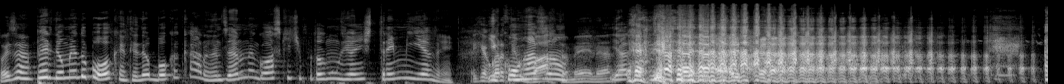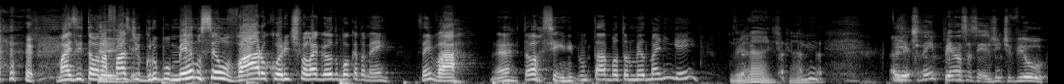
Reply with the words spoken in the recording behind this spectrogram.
Pois é. Perdeu o medo do Boca, entendeu? Boca, cara, antes era um negócio que, tipo, todo mundo via, a gente tremia, velho. É que agora e com tem VAR razão. também, né? E agora- Mas então, na fase de grupo, mesmo sem o VAR, o Corinthians foi lá e ganhou do Boca também. Sem VAR, né? Então, assim, não tá botando medo mais ninguém. Verdade, cara. A gente nem pensa assim, a gente viu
